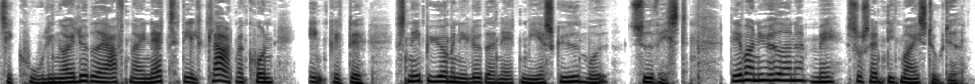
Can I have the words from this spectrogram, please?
til Kuling. Og i løbet af aftenen og i nat til delt klart med kun enkelte snebyer, men i løbet af natten mere skyde mod sydvest. Det var nyhederne med Susanne Digmar i studiet.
